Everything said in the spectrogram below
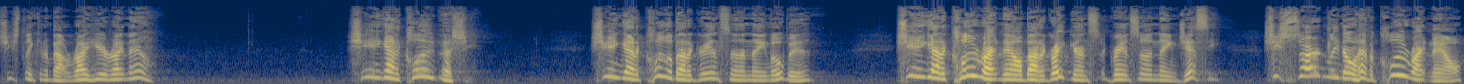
She's thinking about right here, right now. She ain't got a clue, does she? She ain't got a clue about a grandson named Obed. She ain't got a clue right now about a great grandson named Jesse. She certainly don't have a clue right now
